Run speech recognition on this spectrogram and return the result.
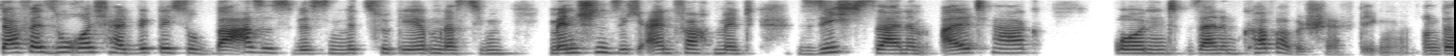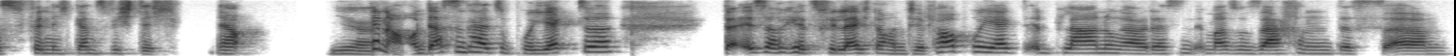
da versuche ich halt wirklich so Basiswissen mitzugeben, dass die Menschen sich einfach mit sich, seinem Alltag und seinem Körper beschäftigen. Und das finde ich ganz wichtig. Ja. Ja. Genau. Und das sind halt so Projekte. Da ist auch jetzt vielleicht noch ein TV-Projekt in Planung, aber das sind immer so Sachen, das ähm,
